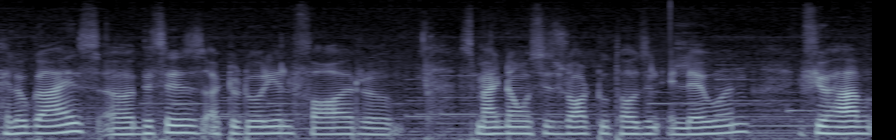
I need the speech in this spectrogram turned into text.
Hello guys, uh, this is a tutorial for uh, SmackDown vs Raw 2011. If you have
